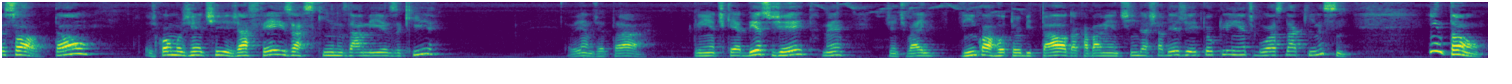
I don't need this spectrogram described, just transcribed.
Pessoal, então, como a gente já fez as quinas da mesa aqui, tá vendo? Já tá, o cliente quer desse jeito, né? A gente vai vir com a rota orbital, do acabamentinho, deixar desse jeito que o cliente gosta da quina assim. Então,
